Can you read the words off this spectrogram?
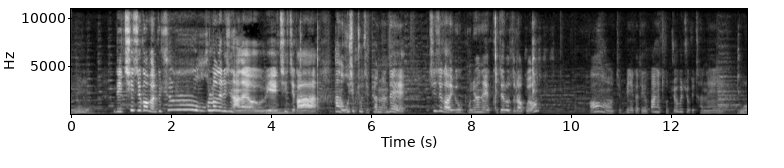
오. 근데 치즈가 막 이렇게 쭉 흘러내리진 않아요. 위에 음. 치즈가. 한 50초 데폈는데, 치즈가 요 본연의 그대로더라고요. 아, 데피니까 되게 빵이 더 쫄깃쫄깃하네. 우와.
